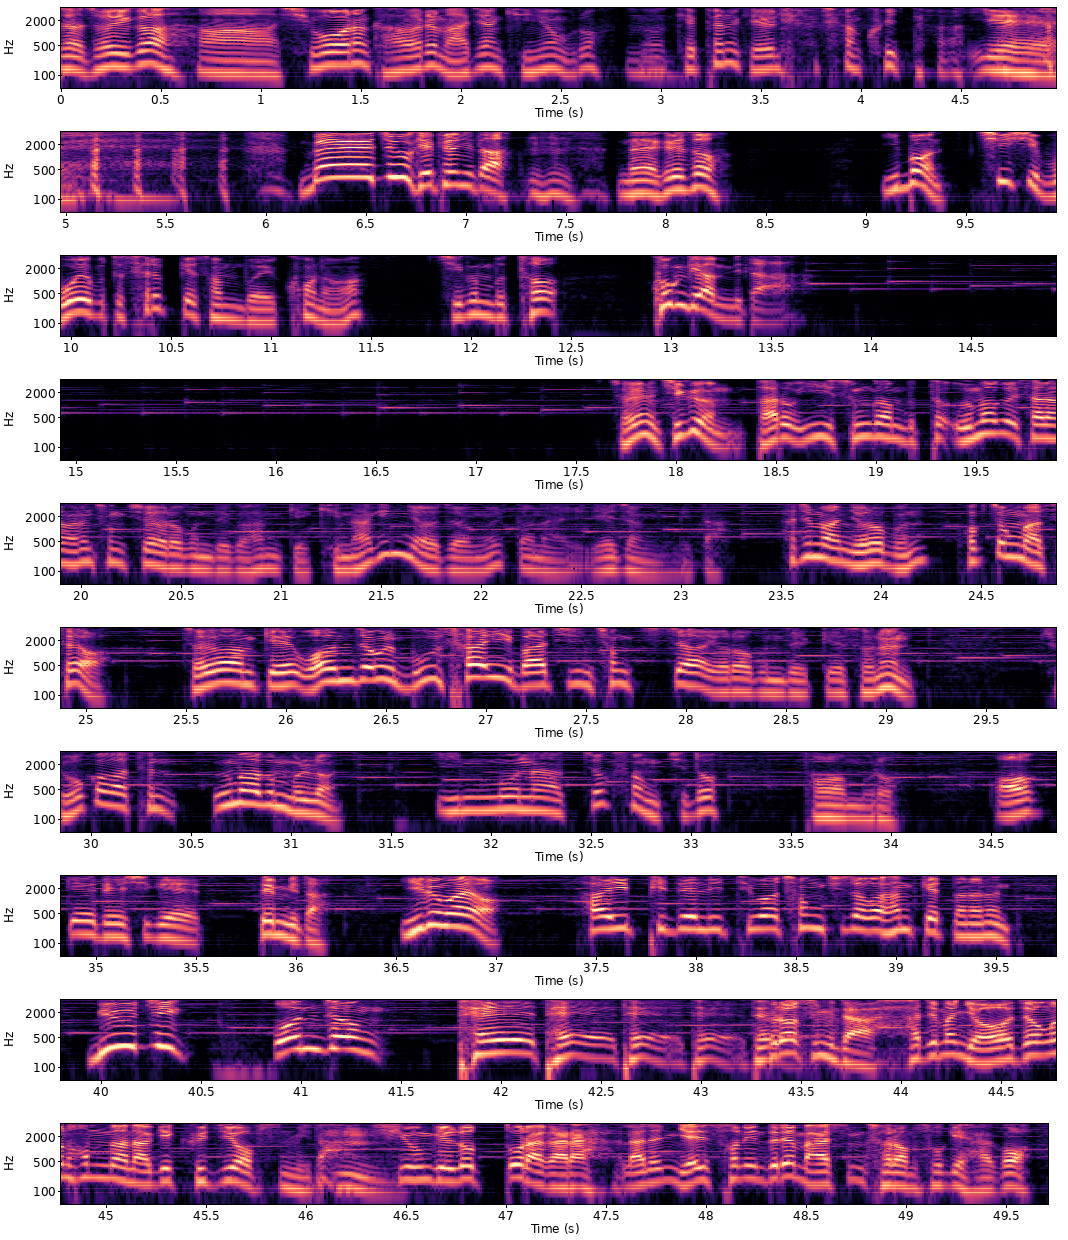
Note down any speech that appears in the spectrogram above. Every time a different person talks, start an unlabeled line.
자, 저희가 아, 시원한 가을을 맞이한 기념으로
음.
어, 개편을 게을리하지 않고 있다.
예.
매주 개편이다.
음.
네, 그래서 이번 75회부터 새롭게 선보일 코너 지금부터 공개합니다. 저희는 지금 바로 이 순간부터 음악을 사랑하는 청취자 여러분들과 함께 기나긴 여정을 떠날 예정입니다. 하지만 여러분 걱정 마세요. 저희와 함께 원정을 무사히 마치신 청취자 여러분들께서는 주옥과 같은 음악은 물론 인문학적 성취도 덤으로 얻게 되시게 됩니다. 이름하여 하이피델리티와 청취자가 함께 떠나는 뮤직 원정 대대대대
그렇습니다. 하지만 여정은 험난하게 그지 없습니다.
음.
쉬운 길도 돌아가라 라는 옛 선인들의 말씀처럼 소개하고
